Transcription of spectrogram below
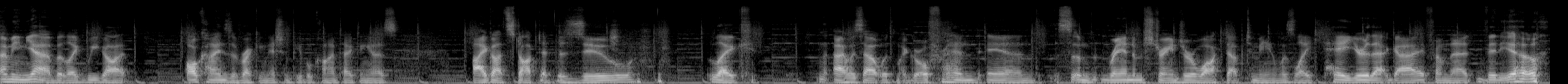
I mean, yeah, but like we got all kinds of recognition, people contacting us. I got stopped at the zoo. like, I was out with my girlfriend, and some random stranger walked up to me and was like, "Hey, you're that guy from that video."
